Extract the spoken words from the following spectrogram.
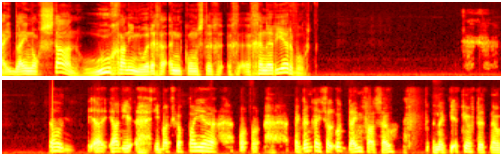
hy bly nog staan. Hoe gaan die nodige inkomste genereer word? Wel ja ja die die maatskappye ek dink hy sal ook duim vashou en ek weet nie of dit nou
